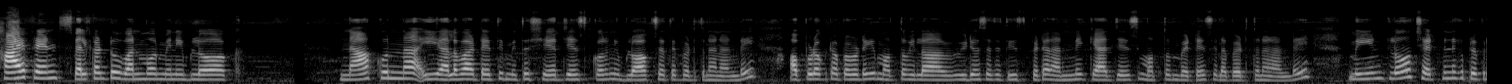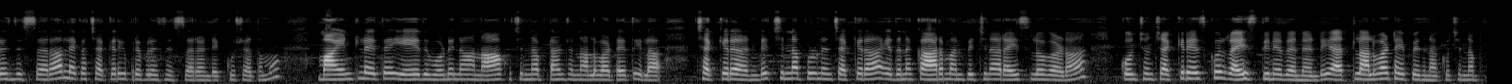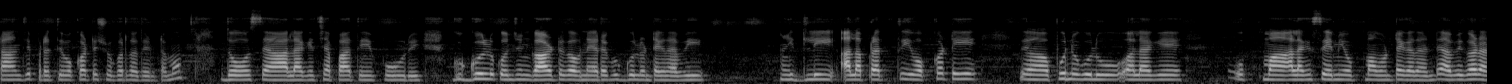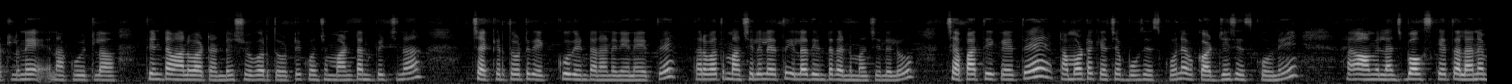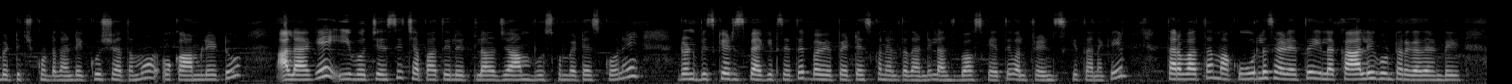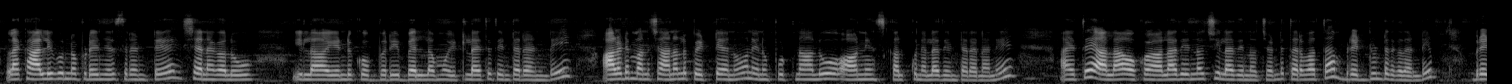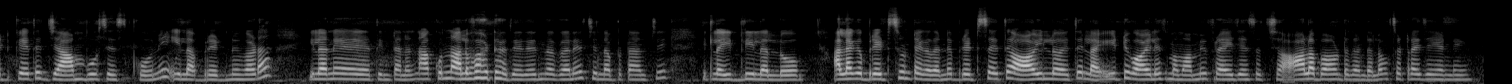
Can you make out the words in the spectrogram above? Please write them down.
hi friends welcome to one more mini blog నాకున్న ఈ అలవాటు అయితే మీతో షేర్ చేసుకొని బ్లాగ్స్ అయితే పెడుతున్నానండి. అప్పుడొకటి అప్పుడొకటి మొత్తం ఇలా వీడియోస్ అయితే తీసి పెట్టాను అన్నీ క్యాచ్ చేసి మొత్తం పెట్టేసి ఇలా పెడుతున్నానండి. మీ ఇంట్లో చట్నీలకి ప్రిఫరెన్స్ ఇస్తారా? లేక చక్కెరకి ప్రిఫరెన్స్ ఇస్తారా అండి ఎక్కువ శాతము? మా ఇంట్లో అయితే ఏది వండినా నాకు చిన్నప్పటి నుంచి ఉన్న అలవాటు అయితే ఇలా చక్కెర అండి. చిన్నప్పుడు నేను చక్కెర ఏదైనా కారం అనిపించిన రైస్లో కూడా కొంచెం చక్కెర వేసుకొని రైస్ తినేదాన్ని అండి అట్లా అలవాటు అయిపోయింది నాకు చిన్నప్పటి నుంచి ప్రతి ఒక్కటి షుగర్తో తింటాము. దోశ అలాగే చపాతీ పూరి గుగ్గులు కొంచెం ఘాటుగా ఉన్నాయి. ఎర్ర గుగ్గులు ఉంటాయి కదా అవి. ఇడ్లీ అలా ప్రతి ఒక్కటి పునుగులు అలాగే ఉప్మా అలాగే సేమియా ఉప్మా ఉంటాయి కదండి అవి కూడా అట్లనే నాకు ఇట్లా తింటాం అలవాటు అండి. షుగర్ తోటి కొంచెం మంట అనిపించిన చక్కెరతోటి ఎక్కువ తింటానండి నేనైతే. తర్వాత మా చెల్లెలు అయితే ఇలా తింటుందండి మా చెల్లెలు. చపాతీకి అయితే టమాటా కెచప్ పోసేసుకొని అవి కట్ చేసేసుకొని ఆమె లంచ్ బాక్స్కి అయితే అలానే పెట్టించుకుంటుందండి ఎక్కువ శాతము. ఒక ఆమ్లెట్ అలాగే ఇవి వచ్చేసి చపాతీలు ఇట్లా జామ్ పూసుకొని పెట్టేసుకొని రెండు బిస్కెట్స్ ప్యాకెట్స్ అయితే పెట్టేసుకొని వెళ్తుందండి లంచ్ బాక్స్కి అయితే వాళ్ళ ఫ్రెండ్స్కి తనకి. తర్వాత మాకు ఊర్ల సైడ్ అయితే ఇలా ఖాళీగా ఉంటారు కదండి. అలా ఖాళీగా ఉన్నప్పుడు ఏం చేస్తారంటే శనగలు ఇలా ఎండు కొబ్బరి బెల్లము ఇట్లా అయితే తింటారండి. ఆల్రెడీ మన ఛానల్లో పెట్టాను. నేను పుట్నాలు ఆనియన్స్ కలుపుకొని ఎలా తింటారనని. అయితే అలా ఒక అలా తినొచ్చు ఇలా తినొచ్చు అంటే తర్వాత బ్రెడ్ ఉంటుంది కదండి. బ్రెడ్కి అయితే జామ్ పూసేసుకొని ఇలా బ్రెడ్ని కూడా ఇలానే తింటాను నాకున్న అలవాటు అది. ఏదైందో కానీ చిన్నప్పటి నుంచి ఇట్లా ఇడ్లీలలో అలాగే బ్రెడ్స్ ఉంటాయి కదండి. బ్రెడ్స్ అయితే ఆయిల్లో అయితే లైట్గా ఆయిల్ వేసి మా మమ్మీ ఫ్రై చేస్తే చాలా బాగుంటుందండి. అలా ఒకసారి ట్రై చేయండి.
